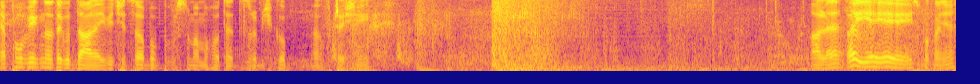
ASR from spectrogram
Ja pobiegnę do tego dalej, wiecie co, bo po prostu mam ochotę zrobić go e, wcześniej. Ale... Ej, ej, ej, spokojnie.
